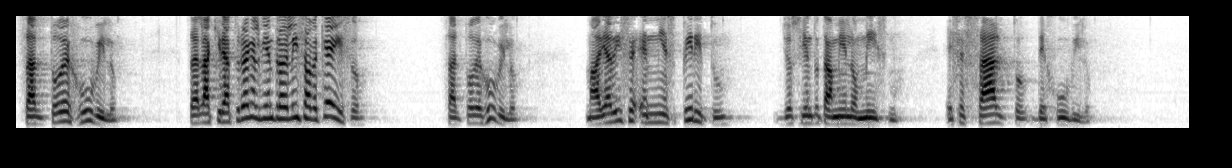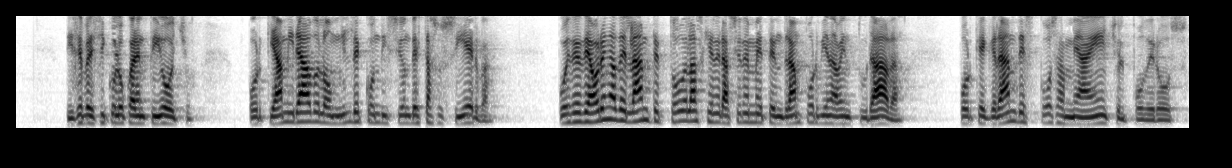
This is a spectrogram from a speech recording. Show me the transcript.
Saltó de júbilo. O sea, la criatura en el vientre de Elizabeth, ¿qué hizo? Saltó de júbilo. María dice, en mi espíritu yo siento también lo mismo, ese salto de júbilo. Dice versículo 48, porque ha mirado la humilde condición de esta su sierva, pues desde ahora en adelante todas las generaciones me tendrán por bienaventurada, porque grandes cosas me ha hecho el poderoso.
